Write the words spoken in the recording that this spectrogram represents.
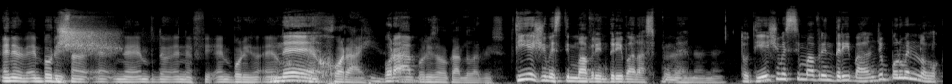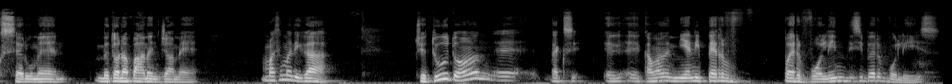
Δεν μπορείς να... ε, Ναι, εν- εν- εν- εν μπορείς να- εν- Ναι. εν χωράει. Μπορά- Δεν μπορείς να το καταλαβείς. Τι έχεις μες στη μαύρη τρύπα, ας πούμε; Ναι, ναι, ναι. Το τι έχεις μες στη μαύρη τρύπα δεν μπορούμε να το ξέρουμε με το να πάμε για με. Μαθηματικά. Και τούτο, ε, εντάξει, ε, ε, κάναμε μια υπερ, υπερβολή της υπερβολής,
